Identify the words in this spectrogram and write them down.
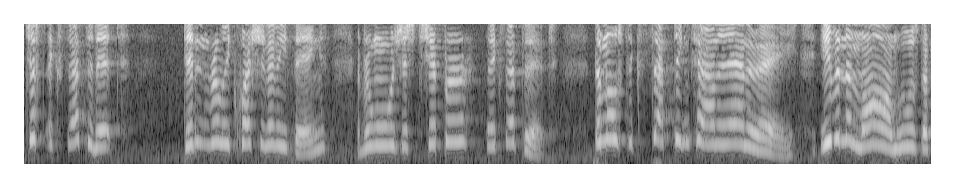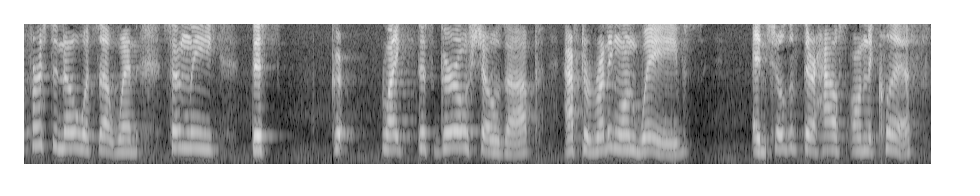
just accepted it, didn't really question anything. Everyone was just chipper and accepted it. The most accepting town in anime. Even the mom, who was the first to know what's up when suddenly this like this girl shows up after running on waves and shows up their house on the cliff,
